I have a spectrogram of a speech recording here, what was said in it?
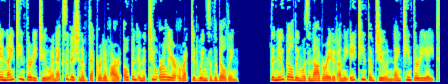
In 1932 an exhibition of decorative art opened in the two earlier erected wings of the building. The new building was inaugurated on 18 June 1938.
